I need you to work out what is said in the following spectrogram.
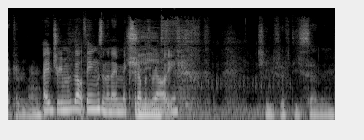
I could be wrong. I dream about things and then I mix it up with reality. G57.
